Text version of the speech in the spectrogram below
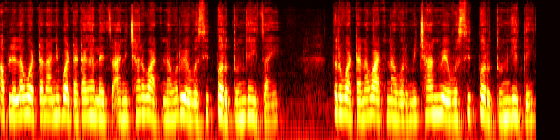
आपल्याला वटाणा आणि बटाटा घालायचा आणि छान वाटणावर व्यवस्थित परतून घ्यायचं आहे. तर वटाणा वाटणावर मी छान व्यवस्थित परतून घेते.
